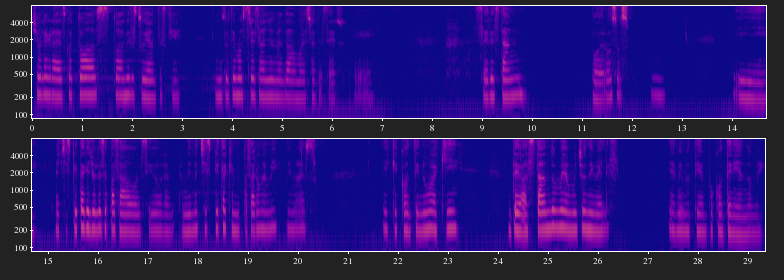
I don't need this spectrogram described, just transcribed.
Yo le agradezco a todas, todas mis estudiantes que en los últimos tres años me han dado muestras de ser eh, seres tan poderosos. Mm. Y la chispita que yo les he pasado ha sido la, la misma chispita que me pasaron a mí, mi maestro. Y que continúa aquí devastándome a muchos niveles y al mismo tiempo conteniéndome.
